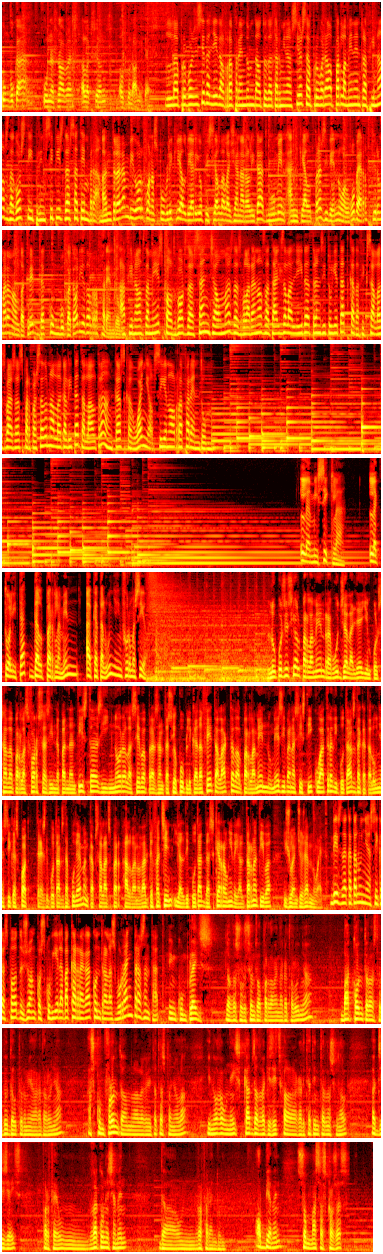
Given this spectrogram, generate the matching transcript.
convocar unes noves eleccions autonòmiques. La proposició de llei del referèndum d'autodeterminació s'aprovarà al Parlament entre finals d'agost i principis de setembre. Entrarà en vigor quan es publiqui el Diari Oficial de la Generalitat, moment en què el president o el govern firmaran el decret de convocatòria del referèndum. A finals de mes, pels vots de Sant Jaume es desvelaran els detalls de la llei de transitorietat que ha de fixar les bases per passar d'una legalitat a l'altra en cas que guanyi el sí en el referèndum. L'Hemicicle. L'actualitat del Parlament a Catalunya Informació. L'oposició al Parlament rebutja la llei impulsada per les forces independentistes i ignora la seva presentació pública. De fet, a l'acte del Parlament només hi van assistir quatre diputats de Catalunya Sí que es pot, tres diputats de Podem, encapçalats per Albano Dante Fatxín, i el diputat d'Esquerra Unida i Alternativa, Joan Josep Nuet. Des de Catalunya Sí que es pot, Joan Coscubiela va carregar contra l'esborrany presentat. Incompleix les resolucions del Parlament de Catalunya, va contra l'Estatut d'Autonomia de Catalunya, es confronta amb la legalitat espanyola i no reuneix cap dels requisits que la legalitat internacional exigeix per fer un reconeixement d'un referèndum. Òbviament, són masses coses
